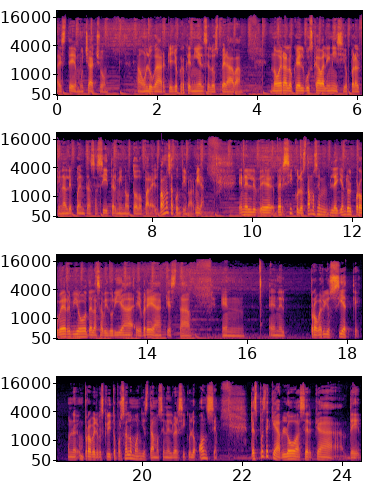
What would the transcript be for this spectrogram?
a este muchacho a un lugar que yo creo que ni él se lo esperaba. No era lo que él buscaba al inicio, pero al final de cuentas así terminó todo para él. Vamos a continuar. Mira, en el eh, versículo estamos en- leyendo el proverbio de la sabiduría hebrea que está en, en el proverbio 7, un, proverbio escrito por Salomón y estamos en el versículo 11. Después de que habló acerca de,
